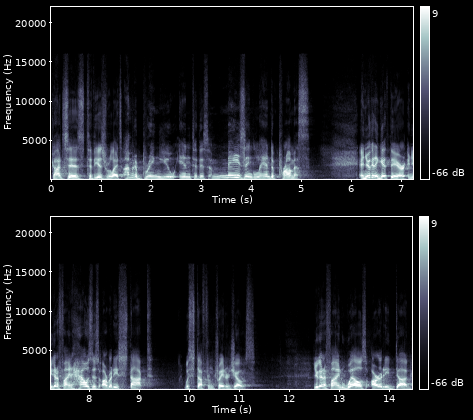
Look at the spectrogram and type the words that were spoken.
God says to the Israelites, I'm going to bring you into this amazing land of promise. And you're going to get there and you're going to find houses already stocked with stuff from Trader Joe's. You're going to find wells already dug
